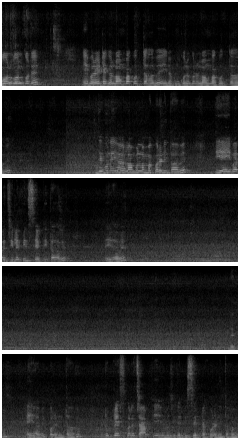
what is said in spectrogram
গোল গোল করে। এবার এটাকে লম্বা করতে হবে এরকম করে করে লম্বা করতে হবে। দেখুন, এইভাবে লম্বা লম্বা করে নিতে হবে। দিয়ে এইবারে জিলেপির শেপ দিতে হবে। এইভাবে। দেখুন, এইভাবে করে নিতে হবে। একটু প্রেস করে চাপ দিয়ে এইভাবে জিলেপির শেপটা করে নিতে হবে।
